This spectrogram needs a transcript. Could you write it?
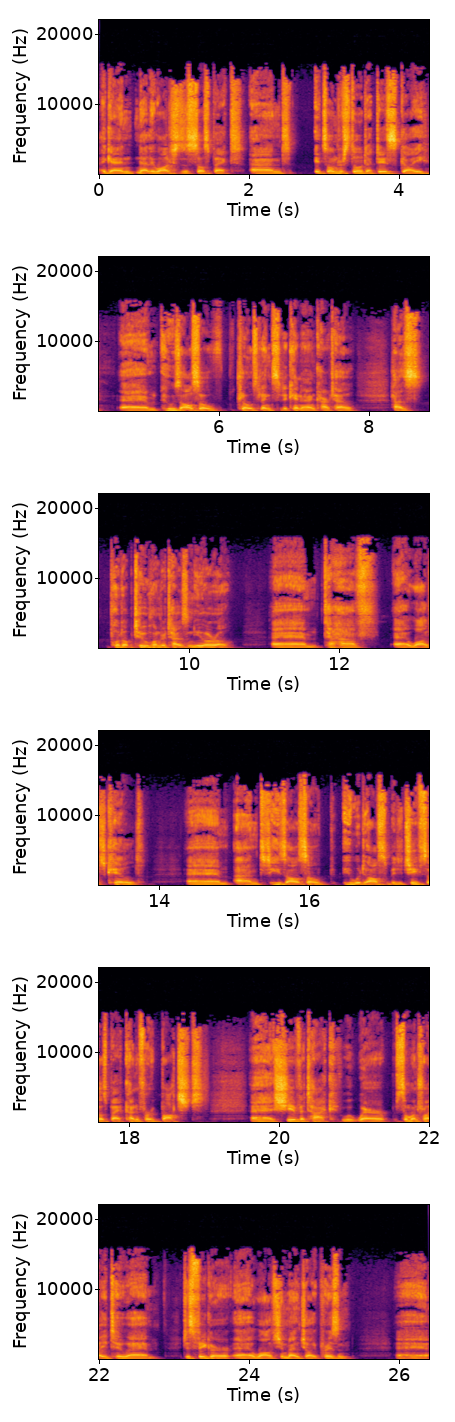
again, Nellie Walsh is a suspect. And it's understood that this guy, um, who's also close links to the Kinahan cartel, has put up 200,000 euro um, to have uh, Walsh killed. Um, and he's also he would also be the chief suspect kind of for a botched uh, Shiv attack where someone tried to um, disfigure uh, Walsh in Mountjoy prison uh,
